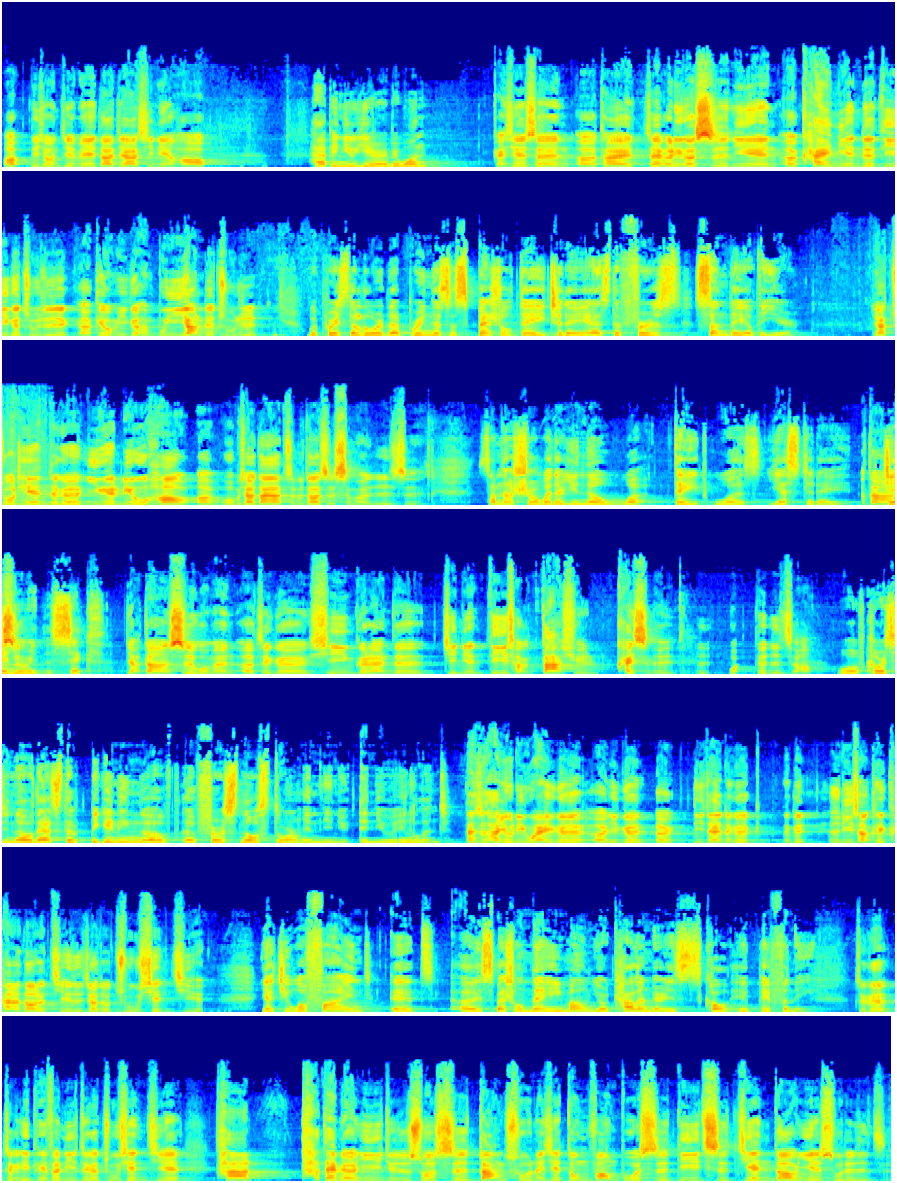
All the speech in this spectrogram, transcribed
好，弟兄姐妹，大家新年好！Happy New Year, everyone. 感谢神，呃，他在二零二四年呃开年的第一个主日，呃，给我们一个很不一样的主日。We praise the Lord that bring us a special day today as the first Sunday of the year. 呀，昨天这个一月六号，呃、我不晓得大家知不知道是什么日子？So I'm not sure whether you know what date was yesterday, January the 6th. 呀，当然是我们呃这个新英格兰的今年第一场大雪开始的日我的日子哈。Well, of course, you know that's the beginning of a first snowstorm in, New- in New England. 但是它有另外一个呃一个呃你在那个那个日历上可以看得到的节日叫做主显节。Yet you will find it a special name on your calendar. It's called Epiphany. 这个这个 Epiphany 这个主显节，它它代表的意义就是说是当初那些东方博士第一次见到耶稣的日子。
